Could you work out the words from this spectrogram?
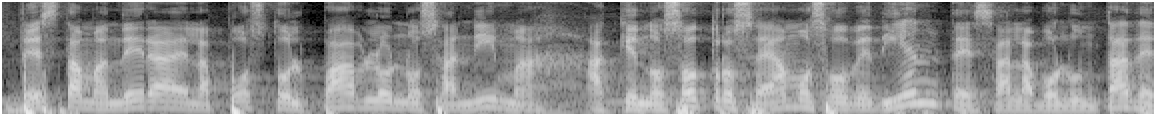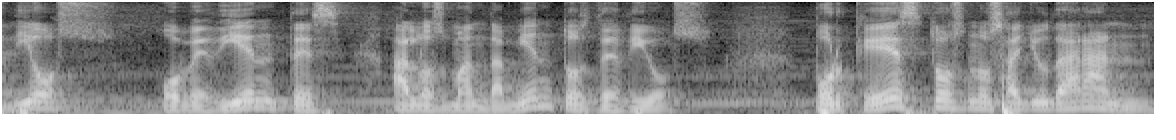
De esta manera el apóstol Pablo nos anima a que nosotros seamos obedientes a la voluntad de Dios obedientes a los mandamientos de Dios, porque estos nos ayudarán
